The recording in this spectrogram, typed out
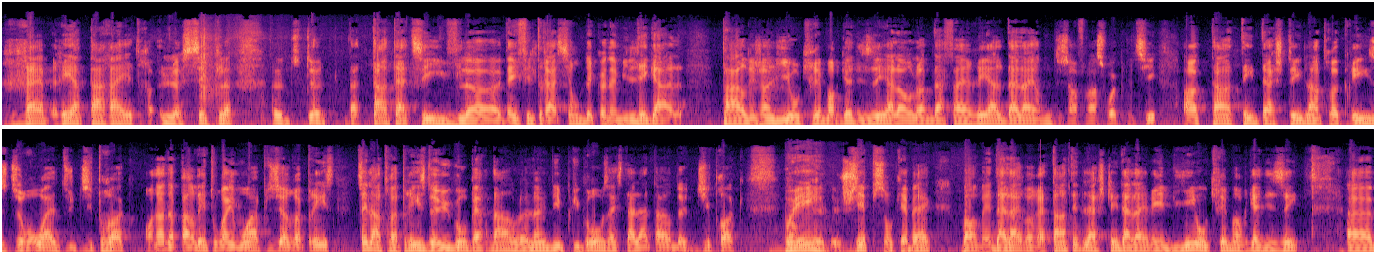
réapparaître le cycle euh, de, la tentative d'infiltration de l'économie légale par les gens liés au crime organisé. Alors, l'homme d'affaires Réal Dallaire, nous dit Jean-François Cloutier, a tenté d'acheter l'entreprise du roi du Diproc. On en a parlé, toi et moi, à plusieurs reprises. Tu sais, l'entreprise de Hugo Bernard, l'un des plus gros installateurs de Diproc, oui. de, gyps au Québec. Bon, ben Dallaire aurait tenté de l'acheter. Dallaire est lié au crime organisé. Euh,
